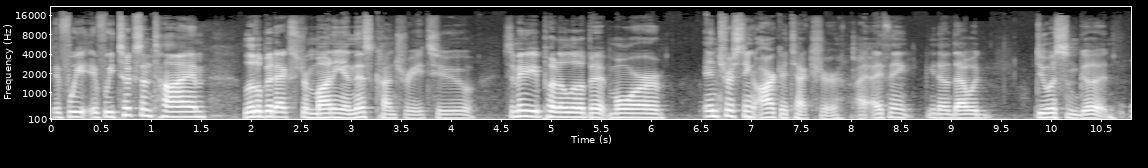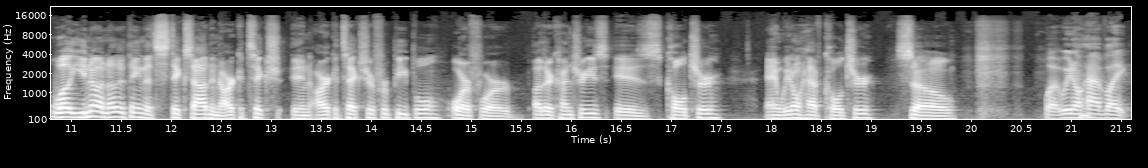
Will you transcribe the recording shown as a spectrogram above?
if we if we took some time, a little bit extra money in this country to to maybe put a little bit more interesting architecture. I, I think you know that would do us some good. Well, you know another thing that sticks out in architecture in architecture for people or for other countries is culture, and we don't have culture. So What we don't have like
